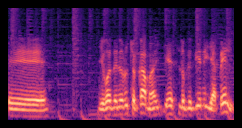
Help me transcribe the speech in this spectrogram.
Eh, llegó a tener ocho camas y es lo que tiene Yapel,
